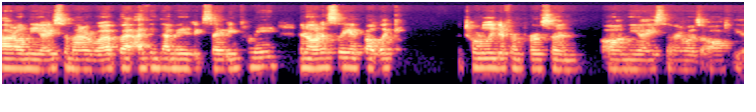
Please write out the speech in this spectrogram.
out on the ice no matter what. But I think that made it exciting for me. And honestly, I felt like a totally different person on the ice than I was off the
